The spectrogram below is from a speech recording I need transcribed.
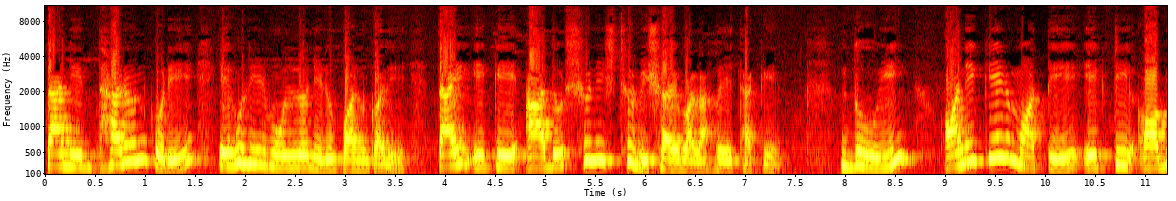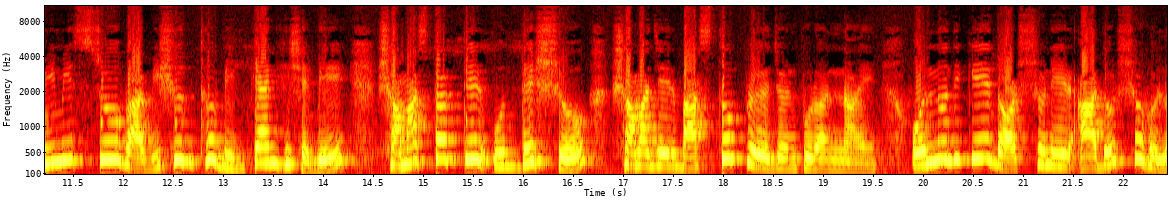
তা নির্ধারণ করে এগুলির মূল্য নিরূপণ করে। তাই একে আদর্শনিষ্ঠ বিষয় বলা হয়ে থাকে। দুই অনেকের মতে একটি অবিমিশ্র বা বিশুদ্ধ বিজ্ঞান হিসেবে সমাজতত্ত্বের উদ্দেশ্য সমাজের বাস্তব প্রয়োজন পূরণ নয়। অন্যদিকে দর্শনের আদর্শ হল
